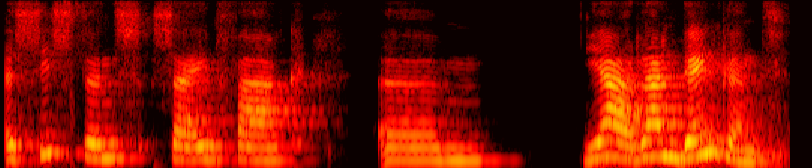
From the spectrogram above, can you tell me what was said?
assistants zijn vaak um, ja, ruimdenkend,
